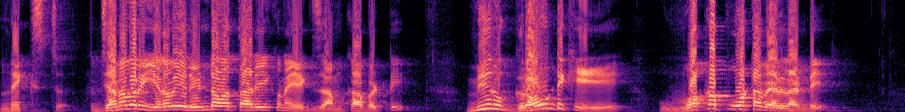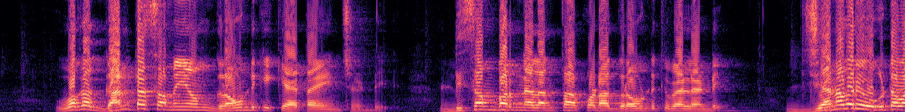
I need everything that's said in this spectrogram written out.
నెక్స్ట్ జనవరి ఇరవై రెండవ తారీఖున ఎగ్జామ్ కాబట్టి మీరు గ్రౌండ్కి ఒక పూట వెళ్ళండి. ఒక గంట సమయం గ్రౌండ్కి కేటాయించండి. డిసెంబర్ నెలంతా కూడా గ్రౌండ్కి వెళ్ళండి. జనవరి ఒకటవ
